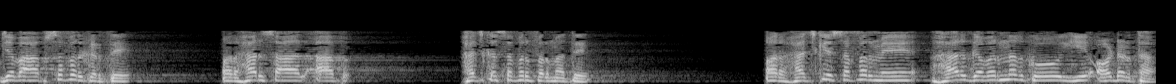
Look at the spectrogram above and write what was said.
جب آپ سفر کرتے اور ہر سال آپ حج کا سفر فرماتے اور حج کے سفر میں ہر گورنر کو یہ آرڈر تھا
